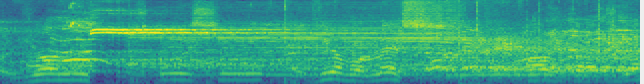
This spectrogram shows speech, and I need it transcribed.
Ο Γιώνης, προσποίηση, δύο βολές Φάουλ του Καρατζιά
